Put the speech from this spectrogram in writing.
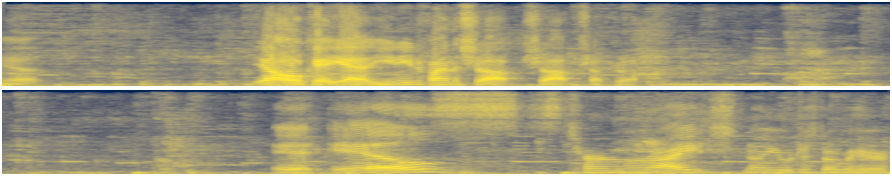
Yeah. Yeah, okay, yeah, you need to find the shop. Shop, shop, shop. It is. Let's turn right. No, you were just over here.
